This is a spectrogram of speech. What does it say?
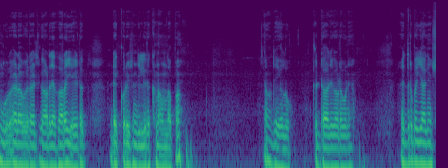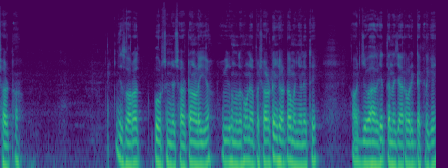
ਹੋਰ ਐੜਾ ਵਗੈਰਾ ਜਗਾੜ ਜਿਹਾ ਸਾਰਾ ਹੀ ਹੈ ਜਿਹੜਾ ਡੈਕੋਰੇਸ਼ਨ ਲਈ ਰੱਖਣਾ ਹੁੰਦਾ ਆਪਾਂ। ਆਹ ਦੇਖ ਲਓ, ਕਿੱਡਾ ਜਗਾੜ ਬਣਿਆ। ਇੱਧਰ ਬਈ ਆ ਗਈਆਂ ਸ਼ਰਟਾਂ। ਇਹ ਸਾਰਾ ਪੋਰਸ਼ਨ ਜਾਂ ਸ਼ਰਟਾਂ ਵਾਲਾ ਹੀ ਆ। ਇਹ ਵੀ ਤੁਹਾਨੂੰ ਦਿਖਾਉਣੇ ਆਪਾਂ ਸ਼ਰਟਾਂ ਸ਼ਰਟਾਂ ਪਈਆਂ ਨੇ ਇੱਥੇ। ਆ ਜਵਾਕ ਜੇ ਤਿੰਨ ਚਾਰ ਵਾਰੀ ਟੱਕਰ ਗਏ।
